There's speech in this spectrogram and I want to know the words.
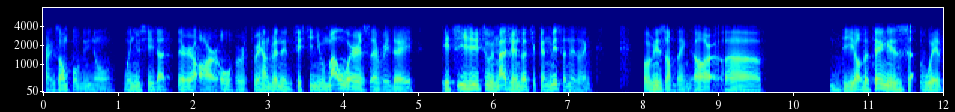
for example, you know, when you see that there are over 350 new malwares every day, it's easy to imagine that you can miss anything or miss something. Or uh, the other thing is with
